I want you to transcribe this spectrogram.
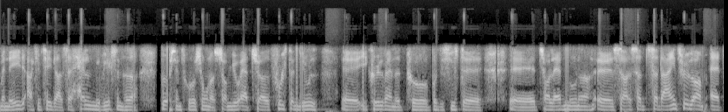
M&A-aktiviteter, altså handel med virksomheder, børsintroduktioner, som jo er tørret fuldstændig ud øh, i kølvandet på, på de sidste øh, 12-18 måneder. Øh, så, så, så der er ingen tvivl om, at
